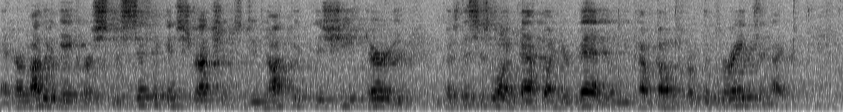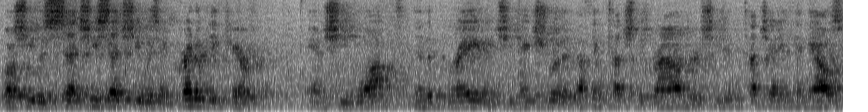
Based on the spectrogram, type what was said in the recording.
And her mother gave her specific instructions, do not get this sheet dirty, because this is going back on your bed when you come home from the parade tonight. Well, she was said, she said she was incredibly careful. And she walked in the parade and she made sure that nothing touched the ground or she didn't touch anything else.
